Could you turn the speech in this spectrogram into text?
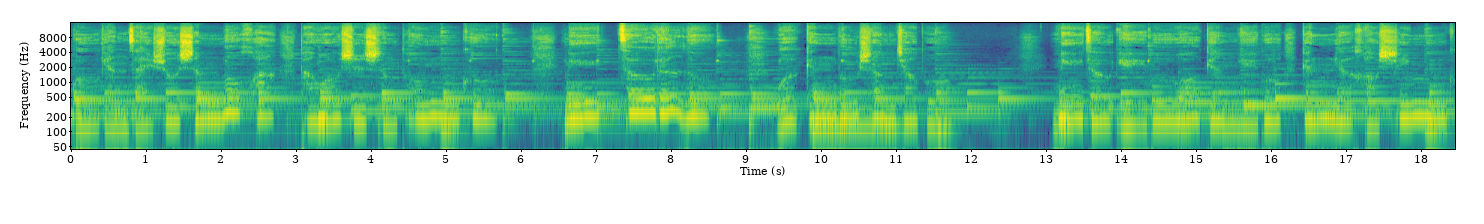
不敢再说什么话，怕我失声痛哭。你走的路，我跟不上脚步。你走一步，我跟一步，跟得好辛苦。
